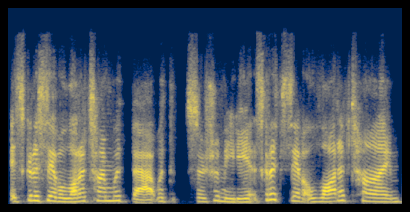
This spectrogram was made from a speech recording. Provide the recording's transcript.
it's going to save a lot of time with that, with social media. It's going to save a lot of time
